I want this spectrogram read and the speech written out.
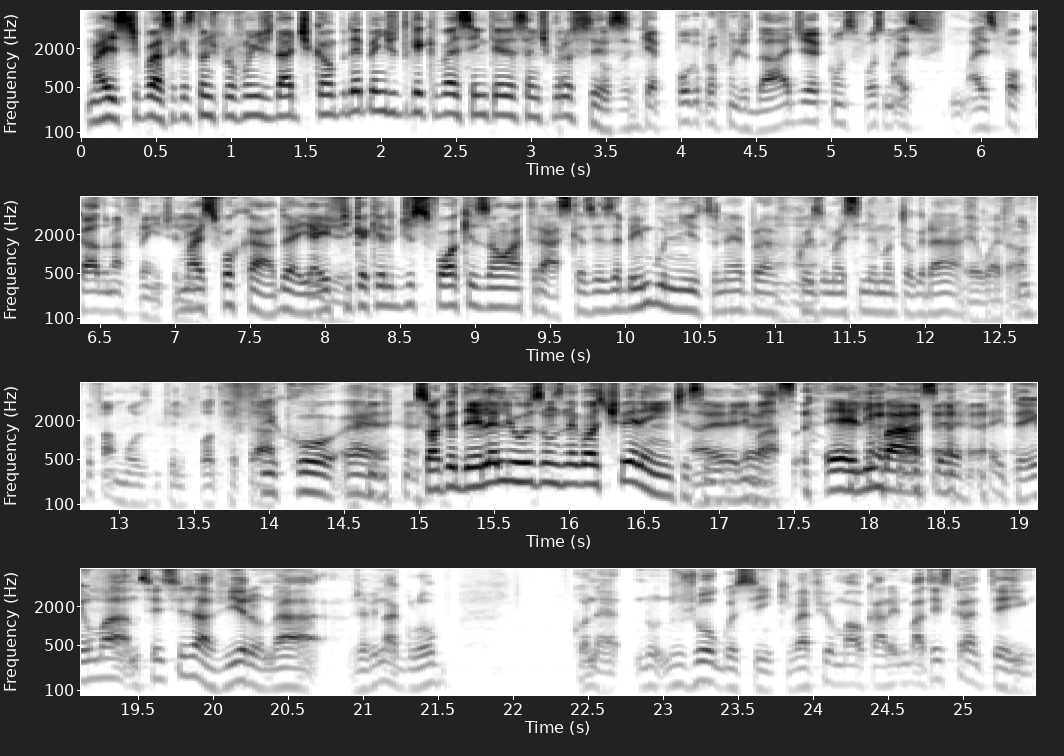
Mas, tipo, essa questão de profundidade de campo depende do que, que vai ser interessante pra você. Então, se você quer pouca profundidade, é como se fosse mais, mais focado na frente. Ali. Mais focado, é. E aí Entendi. fica aquele desfoquezão atrás, que às vezes é bem bonito, né? Pra coisa mais cinematográfica. É, o iPhone tal. ficou famoso com aquele foto-retrato. Ficou, é. Só que o dele ele usa uns negócios diferentes, assim. Ah, é, ele é. embaça. É, ele embaça, é. É, e tem uma, não sei se vocês já viram, na, já vi na Globo, quando é, no, no jogo, assim, que vai filmar o cara indo bater escanteio,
